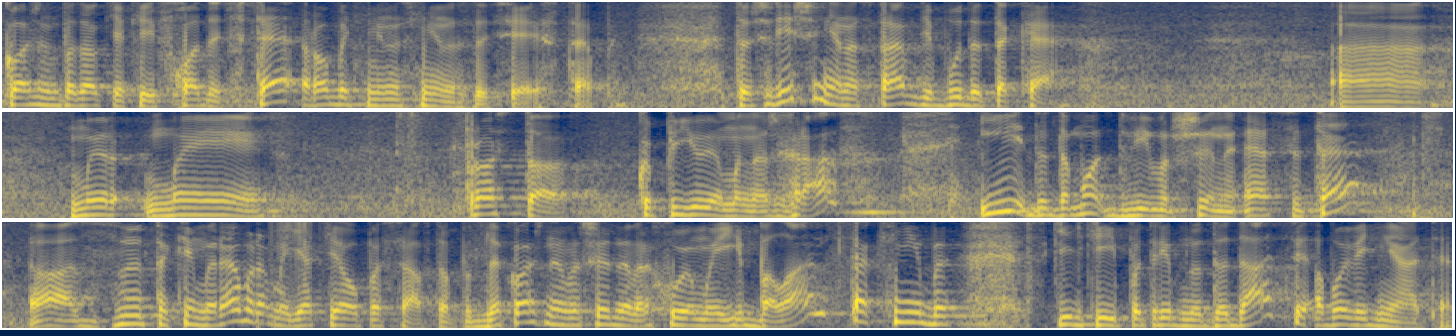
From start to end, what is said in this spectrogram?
кожен поток, який входить в T, робить мінус-мінус до цієї степені. Тож рішення насправді буде таке. Ми, ми просто копіюємо наш граф і додамо дві вершини S і T з такими ребрами, як я описав. Тобто для кожної вершини врахуємо її баланс, так ніби, скільки їй потрібно додати або відняти.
